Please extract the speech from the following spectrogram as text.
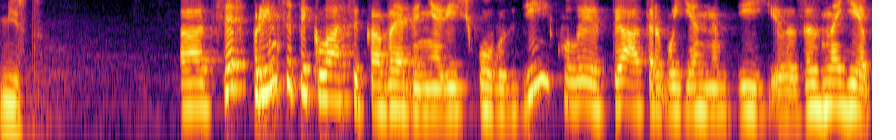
міст. Е, Це в принципі класика ведення військових дій, коли театр воєнних дій е, зазнає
